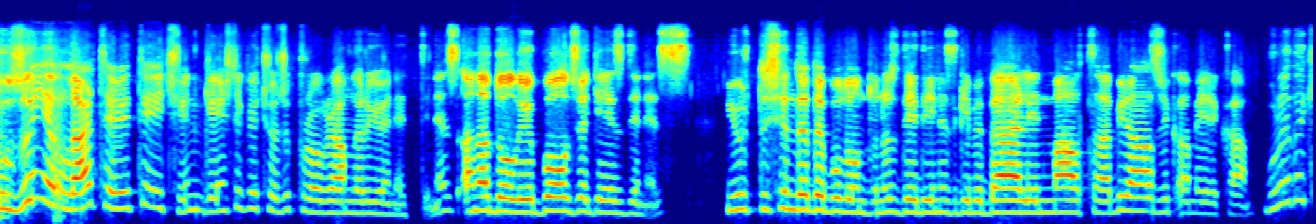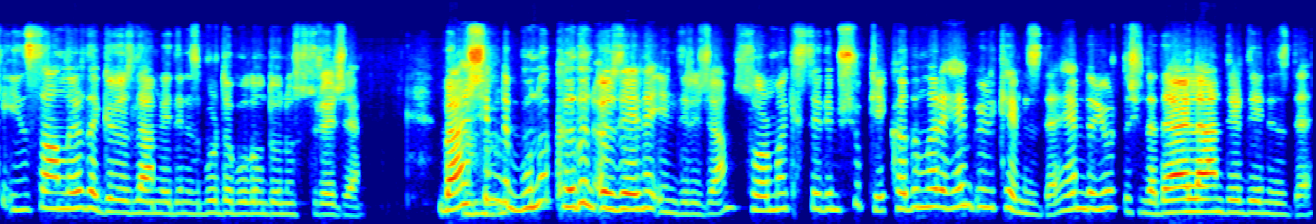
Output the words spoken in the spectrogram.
Uzun yıllar TRT için gençlik ve çocuk programları yönettiniz. Anadolu'yu bolca gezdiniz. Yurt dışında da bulundunuz dediğiniz gibi Berlin, Malta, birazcık Amerika. Buradaki insanları da gözlemlediniz burada bulunduğunuz sürece. Ben şimdi bunu kadın özeline indireceğim. Sormak istediğim şu ki kadınları hem ülkemizde hem de yurt dışında değerlendirdiğinizde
